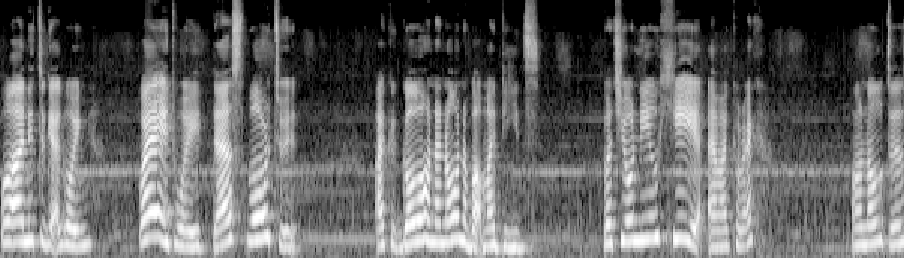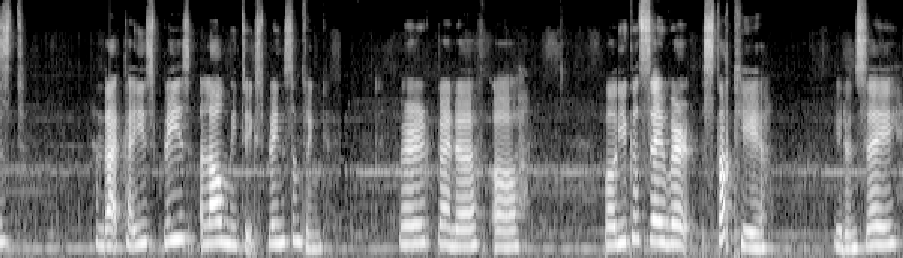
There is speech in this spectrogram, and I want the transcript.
Well, I need to get going. Wait, wait, there's more to it. I could go on and on about my deeds. But you're new here, am I correct? I noticed. In that case, please allow me to explain something. We're kind of, uh, well, you could say we're stuck here. You don't say.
